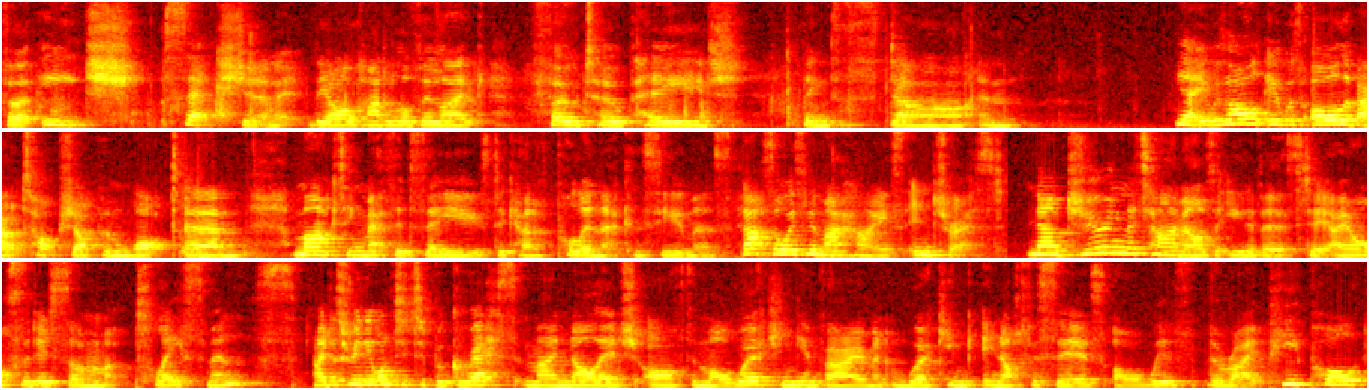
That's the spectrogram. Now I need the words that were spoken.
for each section. They all had a lovely like photo page thing to start and yeah, it was all it was all about Topshop and what um, marketing methods they use to kind of pull in their consumers. That's always been my highest interest. Now, during the time I was at university, I also did some placements I just really wanted to progress my knowledge of the more working environment and working in offices or with the right people.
